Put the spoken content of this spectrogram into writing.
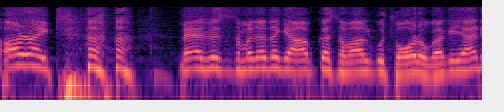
और राइट मैं ऐसे समझा था कि आपका सवाल कुछ और होगा कि यार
